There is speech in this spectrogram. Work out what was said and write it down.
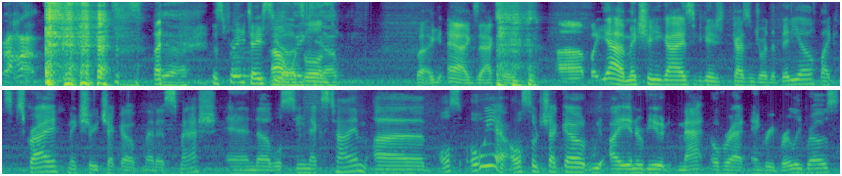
yeah. It's pretty tasty. I'll though. wake a you up. But yeah, exactly. uh, but yeah, make sure you guys, if you guys, enjoyed the video, like and subscribe. Make sure you check out Meta Smash, and uh, we'll see you next time. Uh, also, oh yeah, also check out. We, I interviewed Matt over at Angry Burly Bros.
